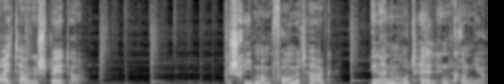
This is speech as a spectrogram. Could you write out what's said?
Zwei Tage später. Geschrieben am Vormittag in einem Hotel in Konya.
